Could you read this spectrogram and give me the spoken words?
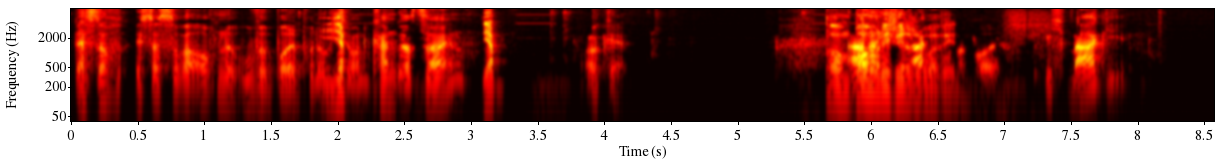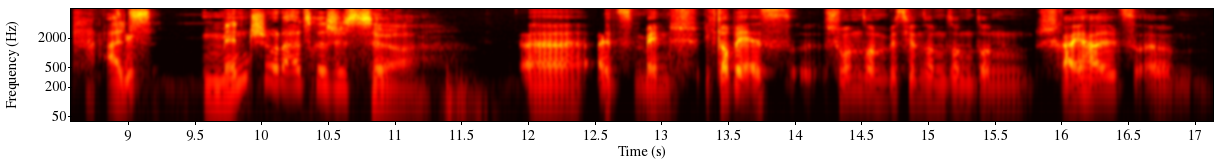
das ist doch, ist das sogar auch eine Uwe Boll-Produktion? Yep. Kann das sein? Ja. Okay. Brauchen, brauchen wir nicht mehr darüber reden. Ich mag ihn. Als ich, Mensch oder als Regisseur? Äh, als Mensch. Ich glaube, er ist schon so ein bisschen so ein, so ein, so ein Schreihals, ähm,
